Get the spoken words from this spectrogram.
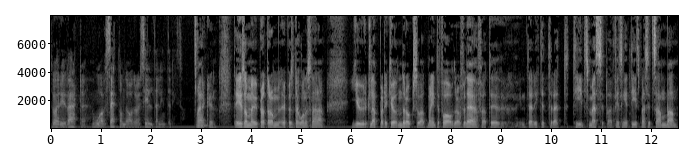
Då är det ju värt det oavsett om det är avdragsgillt eller inte. Liksom. Verkligen. Det är ju som när vi pratar om representation sådana här julklappar till kunder också. Att man inte får avdrag för det för att det inte är riktigt rätt tidsmässigt. Va? Det finns inget tidsmässigt samband.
